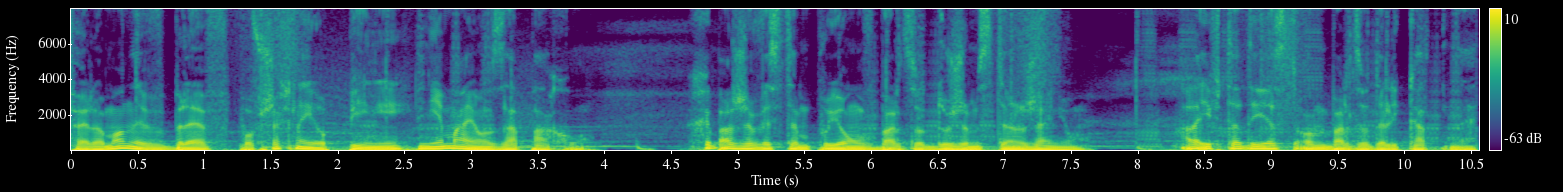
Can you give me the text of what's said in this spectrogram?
Feromony, wbrew powszechnej opinii, nie mają zapachu, chyba że występują w bardzo dużym stężeniu ale i wtedy jest on bardzo delikatny.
